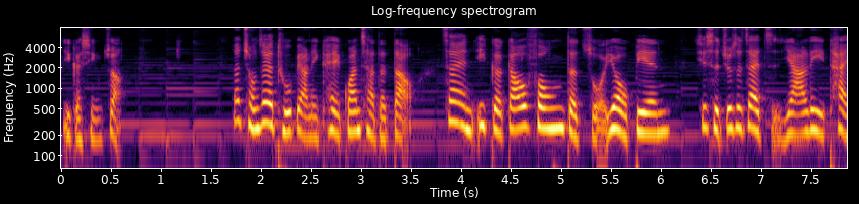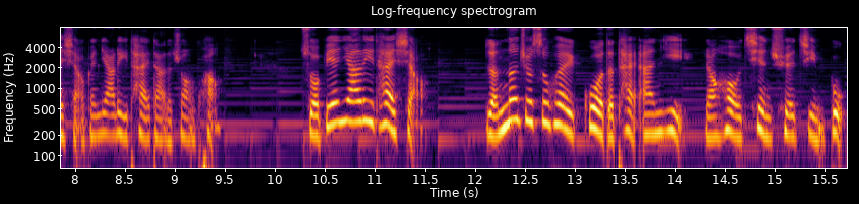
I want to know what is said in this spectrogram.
一个形状。那从这个图表你可以观察得到，在一个高峰的左右边，其实就是在指压力太小跟压力太大的状况。左边压力太小，人呢就是会过得太安逸，然后欠缺进步。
